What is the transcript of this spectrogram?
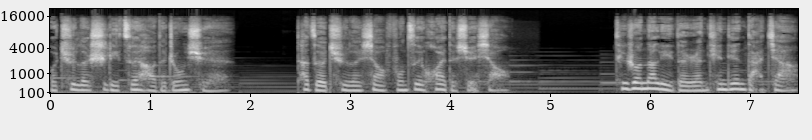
我去了市里最好的中学，他则去了校风最坏的学校。听说那里的人天天打架。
